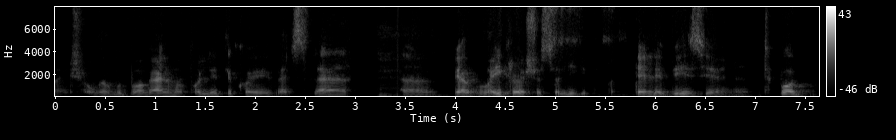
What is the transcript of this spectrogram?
anksčiau galbūt buvo galima politikoje, versle, Mhm. Vėl laikraščiuose lygiai taip pat, televizijoje. Tai buvo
